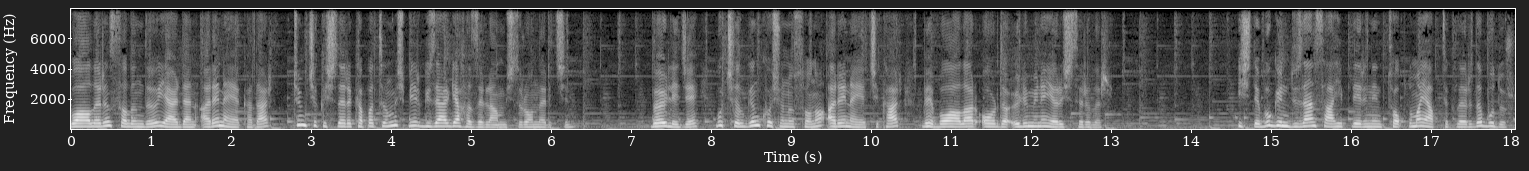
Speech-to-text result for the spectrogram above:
Boğaların salındığı yerden arenaya kadar tüm çıkışları kapatılmış bir güzergah hazırlanmıştır onlar için. Böylece bu çılgın koşunun sonu arenaya çıkar ve boğalar orada ölümüne yarıştırılır. İşte bugün düzen sahiplerinin topluma yaptıkları da budur.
